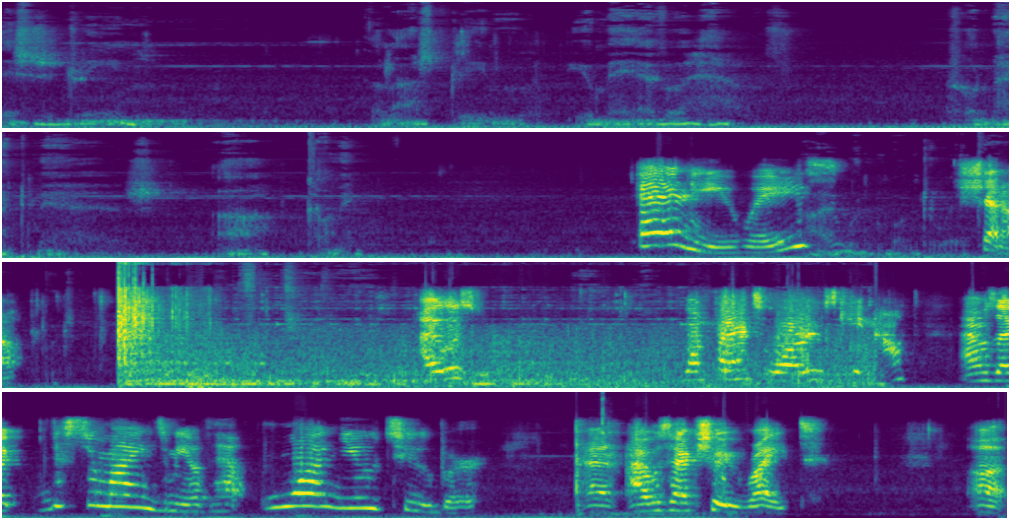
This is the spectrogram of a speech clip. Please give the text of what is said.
This is a dream. The last dream you may ever have. For nightmares are coming. I anyways, wouldn't want to wake shut up. I was when Nights at Wario's came out. I was like, this reminds me of that one YouTuber, and I was actually right, uh,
